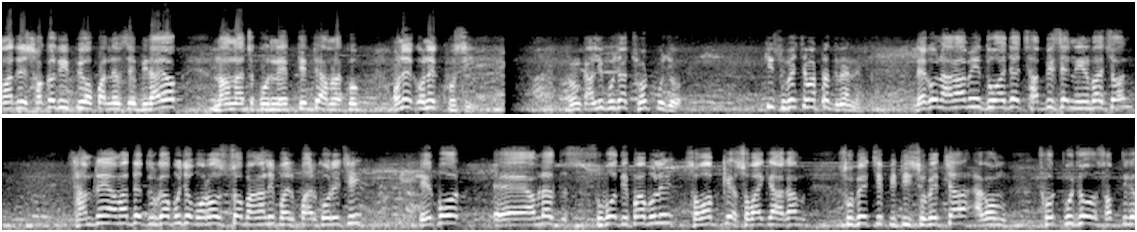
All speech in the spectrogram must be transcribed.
আমাদের সকলেরই প্রিয় পাণ্ডবেশ্বর বিধায়ক নন্দা চকুর নেতৃত্বে আমরা খুব অনেক অনেক খুশি। এবং কালী পূজা ছোট পুজো কি শুভেচ্ছা বার্তা দেবেন? দেখুন আগামী দু হাজার ছাব্বিশের নির্বাচন সামনে আমাদের দুর্গাপুজো বড় উৎসব বাঙালি পার করেছি। এরপর আমরা শুভ দীপাবলি সবাইকে সবাইকে আগাম শুভেচ্ছা প্রীতি শুভেচ্ছা এবং ছট পুজো সব থেকে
